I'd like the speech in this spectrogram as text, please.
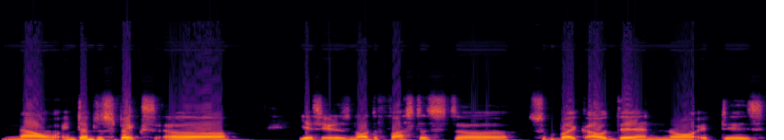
Now, in terms of specs, uh, yes, it is not the fastest uh, superbike out there, nor it is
